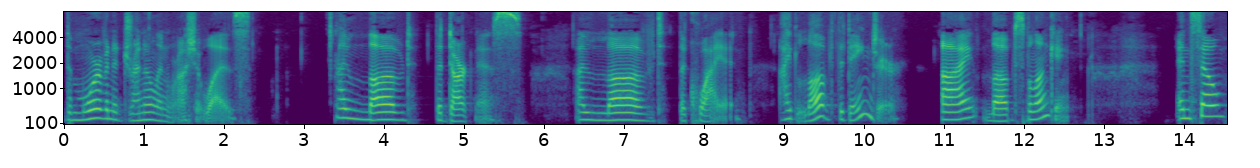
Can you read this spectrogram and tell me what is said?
the more of an adrenaline rush it was. I loved the darkness. I loved the quiet. I loved the danger. I loved spelunking. And so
